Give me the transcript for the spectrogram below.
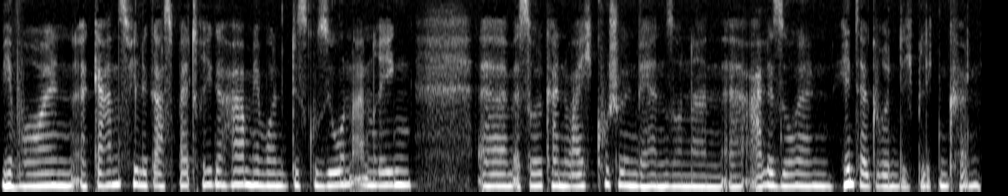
Wir wollen äh, ganz viele Gastbeiträge haben, wir wollen Diskussionen anregen. Ähm, es soll kein Weichkuscheln werden, sondern äh, alle sollen hintergründig blicken können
